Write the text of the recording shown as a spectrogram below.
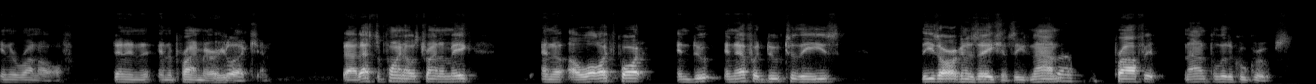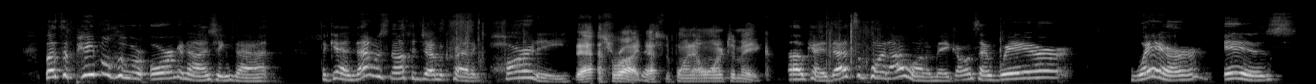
in the runoff than in the, in the primary election. Now, that's the point I was trying to make. And a, a large part in, do, in effort due to these, these organizations, these non-profit, non-political groups. But the people who were organizing that, again, that was not the Democratic Party. That's right. That's the point I wanted to make. Okay, that's the point I want to make. I want to say where where is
